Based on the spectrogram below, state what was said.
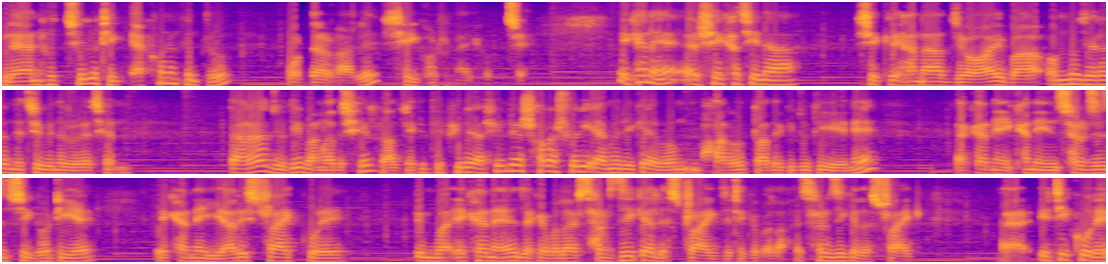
প্ল্যান হচ্ছিল, ঠিক এখনও কিন্তু পর্দার আড়ালে সেই ঘটনাই হচ্ছে। এখানে শেখ হাসিনা, শেখ রেহানা, জয় বা অন্য যারা নেতৃবৃন্দ রয়েছেন, তারা যদি বাংলাদেশের রাজনীতিতে ফিরে আসেন সরাসরি আমেরিকা এবং ভারত তাদেরকে যদি এনে, এখানে এখানে ইনসার্জেন্সি ঘটিয়ে, এখানে ইয়ার স্ট্রাইক করে, কিংবা এখানে যাকে বলা হয় সার্জিক্যাল স্ট্রাইক যেটাকে বলা হয় সার্জিক্যাল স্ট্রাইক এটি করে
